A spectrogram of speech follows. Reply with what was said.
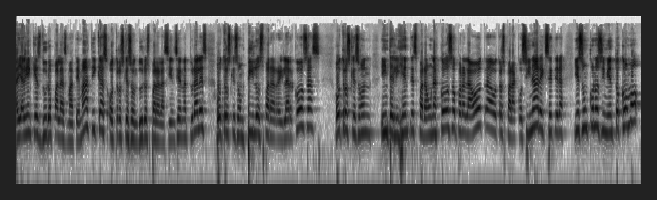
Hay alguien que es duro para las matemáticas, otros que son duros para las ciencias naturales, otros que son pilos para arreglar cosas, otros que son inteligentes para una cosa o para la otra, otros para cocinar, etc. Y es un conocimiento como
